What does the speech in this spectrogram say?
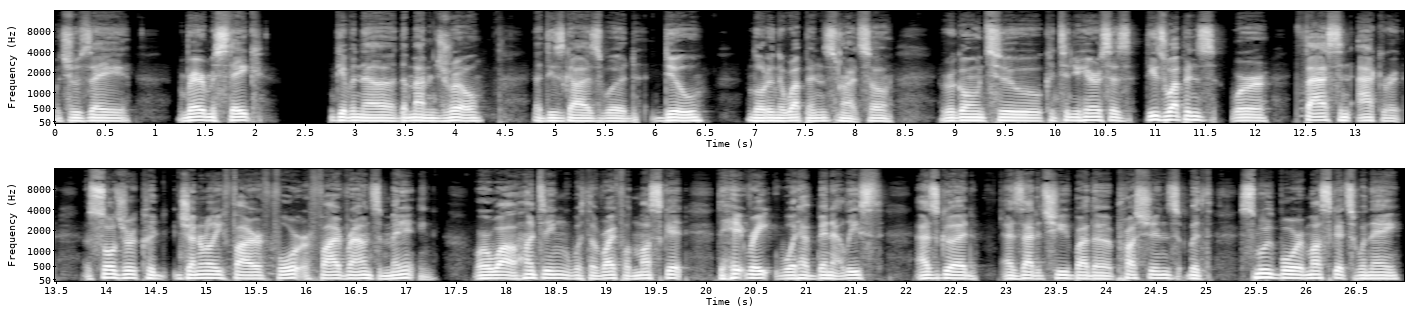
which was a rare mistake given the, the amount of drill that these guys would do loading their weapons. All right, so we're going to continue here. It says these weapons were fast and accurate. A soldier could generally fire four or five rounds a minute, or while hunting with a rifled musket, the hit rate would have been at least as good as that achieved by the Prussians with smoothbore muskets when they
